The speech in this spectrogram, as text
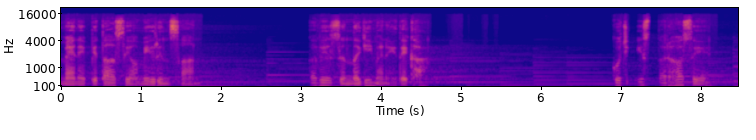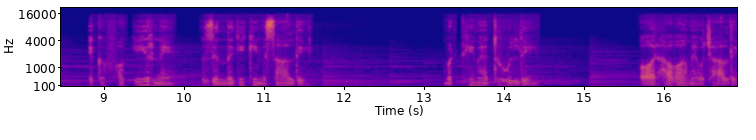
میں نے پتا سے امیر انسان کبھی زندگی میں نہیں دیکھا۔ کچھ اس طرح سے ایک فقیر نے زندگی کی مثال دی۔ مٹھی میں دھول دی اور ہوا میں اچھال دی۔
